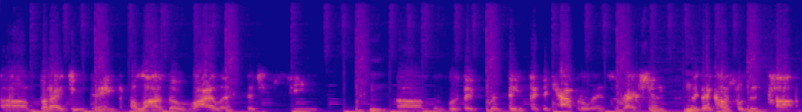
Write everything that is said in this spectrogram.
Um, but I do think a lot of the violence that you see Mm. um, with, the, with things like the Capitol insurrection, Mm. like that comes from the top.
